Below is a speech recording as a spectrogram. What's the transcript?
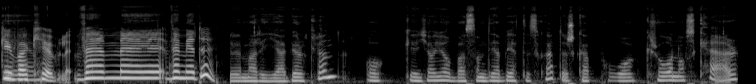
Gud vad Eh. kul! Vem, eh, vem är du? Maria Björklund och jag jobbar som diabetessköterska på Kronos Care.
